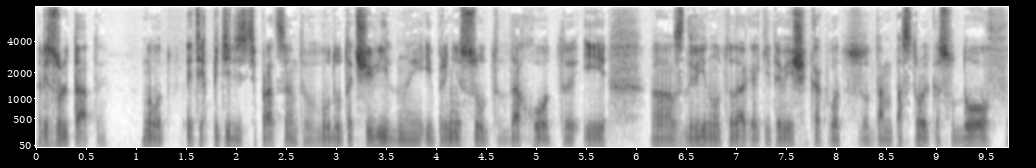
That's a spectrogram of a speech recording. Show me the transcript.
результаты ну, вот этих 50% будут очевидны и принесут доход, и э, сдвинут да, какие-то вещи, как вот там постройка судов,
